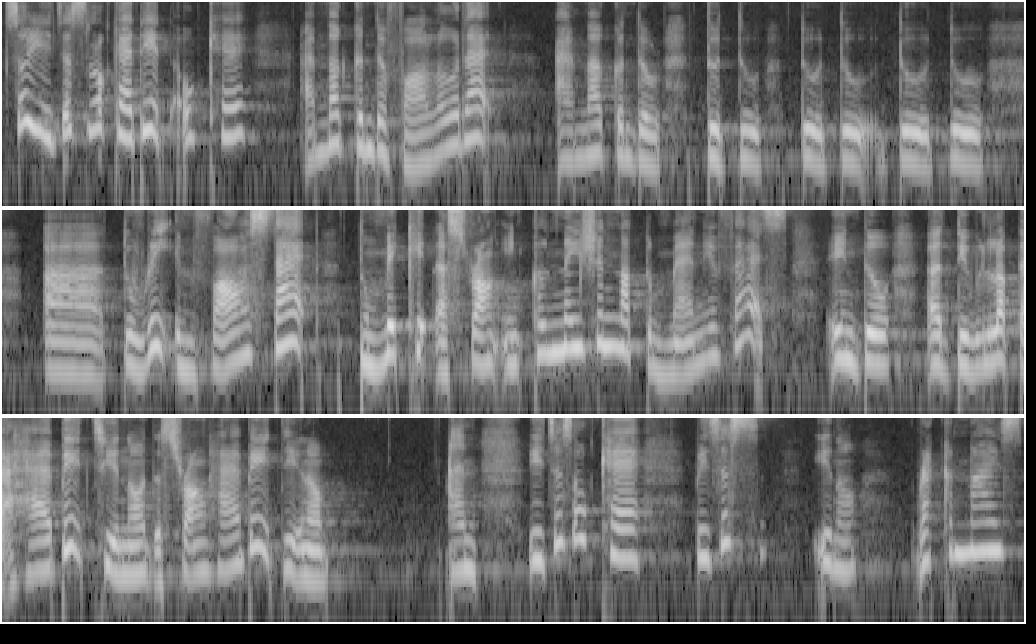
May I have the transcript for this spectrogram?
So you just look at it, okay, I'm not going to follow that. I'm not going to to to to to to to, uh, to reinforce that to make it a strong inclination, not to manifest into uh, develop the habit, you know, the strong habit, you know. And we just okay, we just, you know, recognize,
